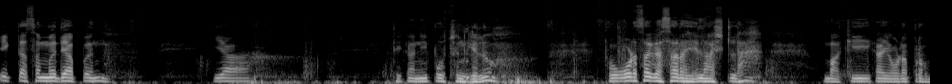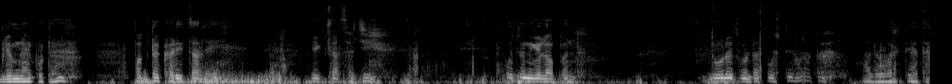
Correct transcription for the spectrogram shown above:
एक तासामध्ये आपण या ठिकाणी पोचून गेलो. थोडासा घसा आहे लास्टला बाकी काय एवढा प्रॉब्लेम नाही कुठं. फक्त खडी चाले. एक तासाची पोचून गेलो आपण. दोनच मिनटात पोचते बरं आता. आलो वरती आता.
